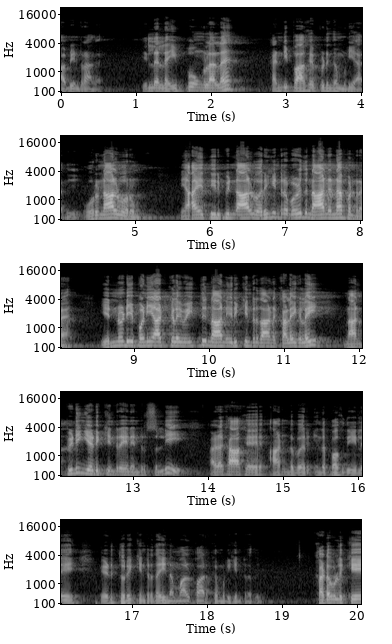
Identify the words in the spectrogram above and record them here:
அப்படின்றாங்க. இல்லை இல்லை இப்போ உங்களால் கண்டிப்பாக பிடுங்க முடியாது. ஒரு நாள் வரும். நியாய தீர்ப்பின் நாள் வருகின்ற பொழுது நான் என்ன பண்ணுறேன் என்னுடைய பணியாட்களை வைத்து நான் இருக்கின்றதான கலைகளை நான் பிடுங்கி எடுக்கின்றேன் என்று சொல்லி அழகாக ஆண்டவர் இந்த பகுதியிலே எடுத்துரைக்கின்றதை நம்மால் பார்க்க முடிகின்றது. கடவுளுக்கே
